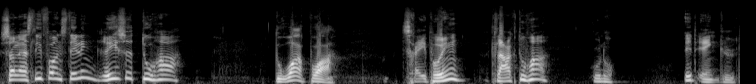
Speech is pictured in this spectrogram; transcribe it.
Så lad os lige få en stilling. Riese, du har Droit bois. tre point. Clark, du har Uno. et enkelt.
